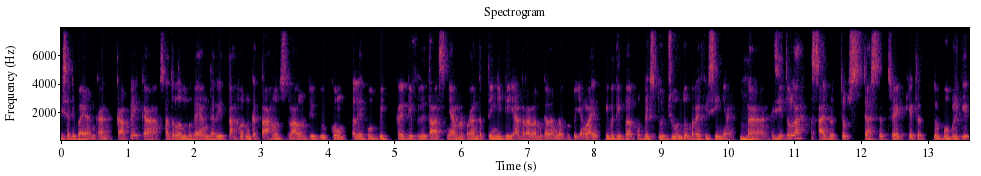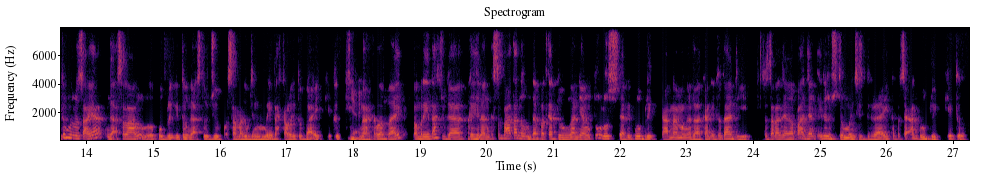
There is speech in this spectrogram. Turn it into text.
bisa dibayangkan KPK satu lembaga yang dari tahun ke tahun selalu didukung oleh publik, kredibilitasnya merupakan tertinggi di antara lembaga-lembaga publik yang lain. Tiba-tiba publik setuju untuk merevisinya. Hmm. Nah, di situlah cyber troops does the trick gitu. Loh, publik itu menurut saya nggak selalu loh, publik itu nggak setuju sama kebijakan pemerintah kalau itu baik gitu. Ya, ya. Nah, kalau baik, pemerintah juga kehilangan kesempatan untuk mendapatkan dukungan yang tulus dari publik karena mengandalkan itu tadi. Secara jangka panjang itu justru mencederai kepercayaan publik gitu.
